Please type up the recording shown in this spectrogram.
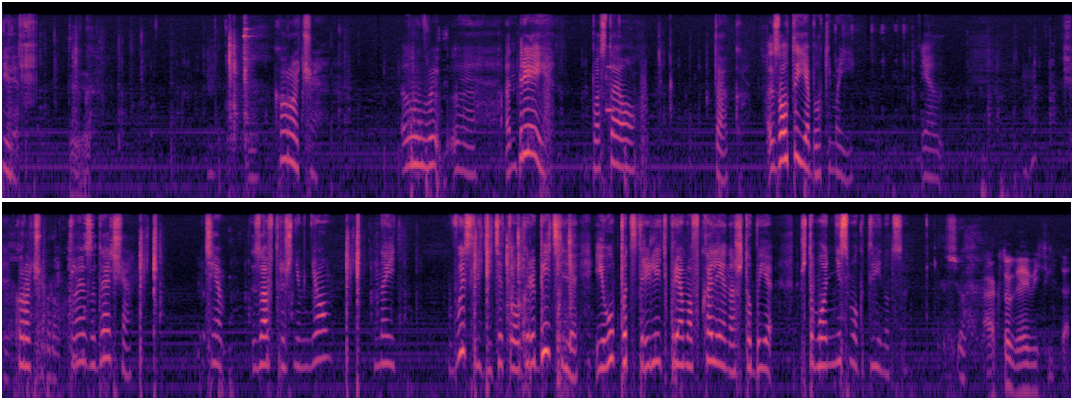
Рушихара. Привет. Короче, э, э, Андрей поставил так. Золотые яблоки мои. Я- Короче, твоя задача тем завтрашним днем най... выследить этого грабителя и его подстрелить прямо в колено, чтобы я, чтобы он не смог двинуться. Всё. А кто грабитель-то?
